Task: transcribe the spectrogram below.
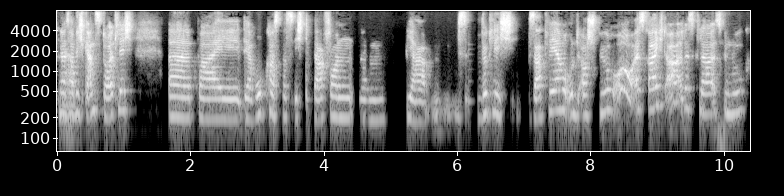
Und das ja. habe ich ganz deutlich äh, bei der Rohkost, dass ich davon ähm, ja wirklich satt wäre und auch spüre, oh, es reicht, ah, alles klar, ist genug.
